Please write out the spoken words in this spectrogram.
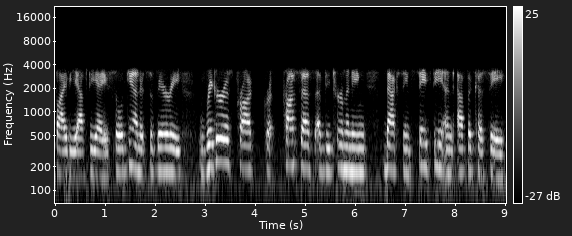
by the FDA. So again, it's a very rigorous process of determining vaccine safety and efficacy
